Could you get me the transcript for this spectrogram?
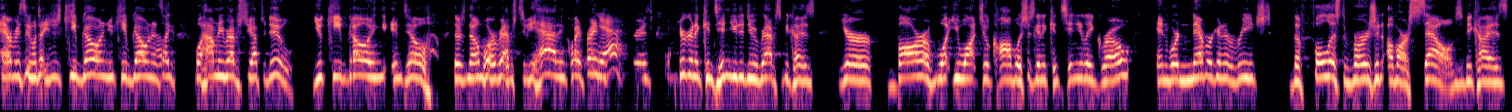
Every single time. You just keep going, you keep going. It's like, well, how many reps do you have to do? You keep going until there's no more reps to be had. And quite frankly, yeah. you're going to continue to do reps because your bar of what you want to accomplish is going to continually grow. And we're never going to reach the fullest version of ourselves because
